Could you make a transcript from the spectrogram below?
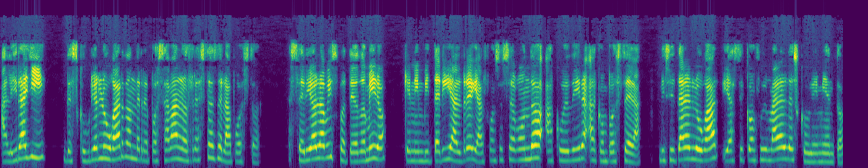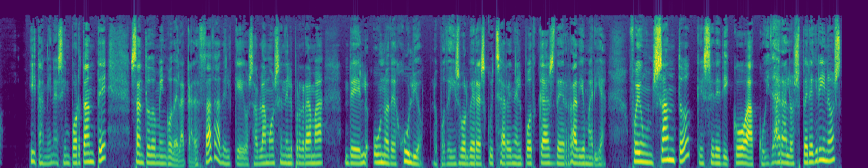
Al ir allí, descubrió el lugar donde reposaban los restos del apóstol. Sería el obispo Teodomiro quien invitaría al rey Alfonso II a acudir a Compostela, visitar el lugar y así confirmar el descubrimiento. Y también es importante Santo Domingo de la Calzada, del que os hablamos en el programa del 1 de julio. Lo podéis volver a escuchar en el podcast de Radio María. Fue un santo que se dedicó a cuidar a los peregrinos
